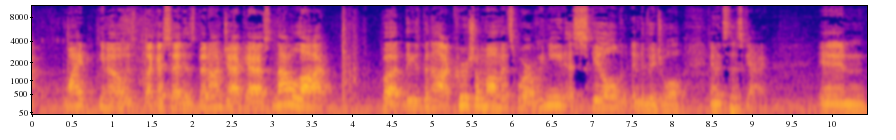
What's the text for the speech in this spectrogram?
Mike, you know, is like I said, has been on Jackass. Not a lot, but there's been a lot of crucial moments where we need a skilled individual, and it's this guy. And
